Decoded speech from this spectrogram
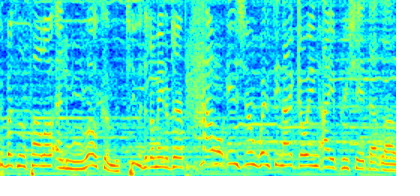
so much for the follow and welcome to the Domain of Derp. How is your Wednesday night going? I appreciate that love.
